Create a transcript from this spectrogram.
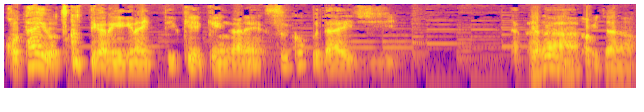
答えを作っていかなきゃいけないっていう経験がね、すごく大事だか逆にら。今みたいな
